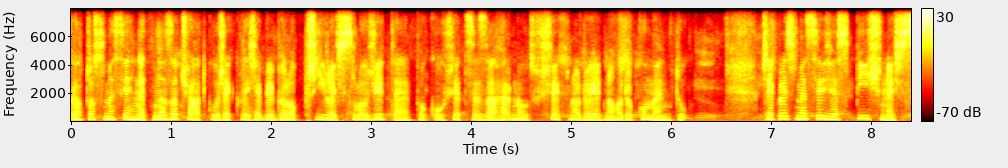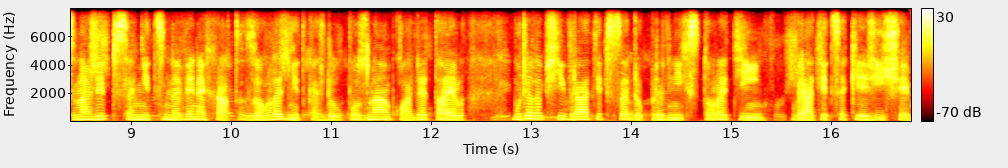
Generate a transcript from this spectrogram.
Proto jsme si hned na začátku řekli, že by bylo příliš složité pokoušet se zahrnout všechno do jednoho dokumentu. Řekli jsme si, že spíš než snažit se nic nevynechat, zohlednit každou poznámku a detail, bude lepší vrátit se do prvních století, vrátit se k Ježíši.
